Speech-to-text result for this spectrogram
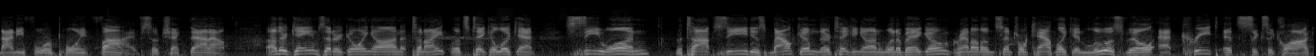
94.5. So check that out. Other games that are going on tonight, let's take a look at C1. The top seed is Malcolm. They're taking on Winnebago. Grand Island Central Catholic in Louisville at Crete at 6 o'clock.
